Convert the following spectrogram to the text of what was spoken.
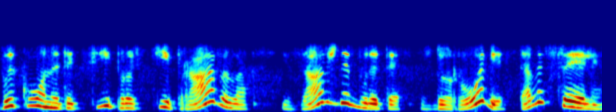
Виконуйте ці прості правила і завжди будете здорові та веселі.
